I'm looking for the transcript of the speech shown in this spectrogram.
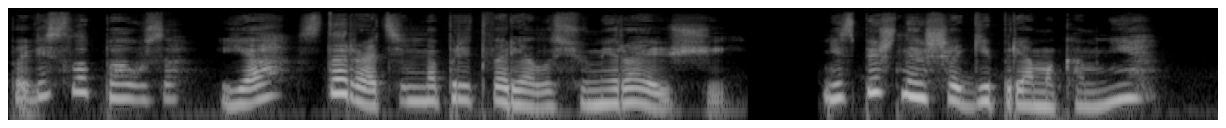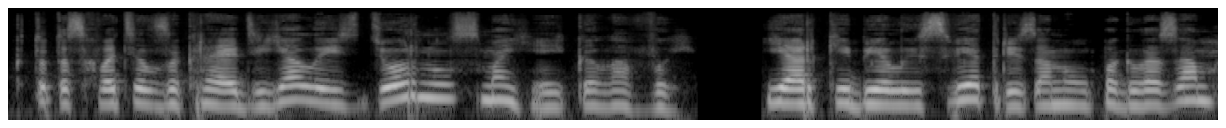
Повисла пауза. Я старательно притворялась умирающей. Неспешные шаги прямо ко мне. Кто-то схватил за край одеяла и сдернул с моей головы. Яркий белый свет резанул по глазам,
